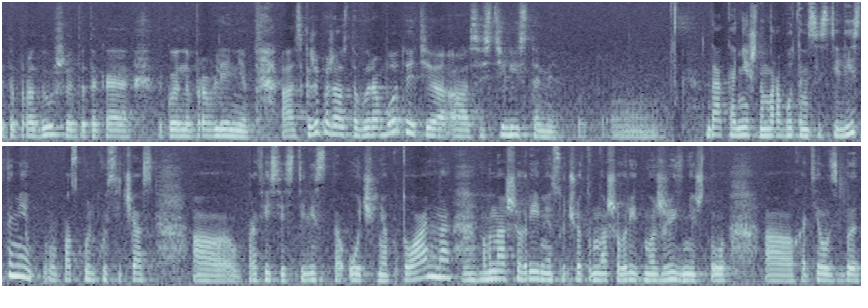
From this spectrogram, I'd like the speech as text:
это про душу, это такая, такое направление. А скажи, пожалуйста, вы работаете а, со стилистами? Вот, а... Да, конечно, мы работаем со стилистами, поскольку сейчас э, профессия стилиста очень актуальна угу. в наше время с учетом нашего ритма жизни, что э, хотелось бы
